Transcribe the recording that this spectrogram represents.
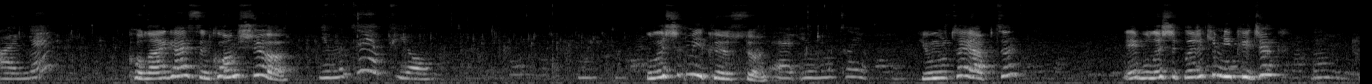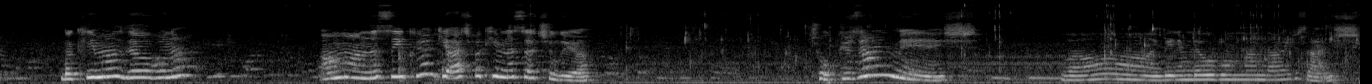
Anne Kolay gelsin komşu. yumurta yapıyor. Bulaşık mı yıkıyorsun? Ee, yumurta yapıyor. Yumurta yaptın. E bulaşıkları kim yıkayacak? Bakayım az lavabona. Aman nasıl yıkıyorsun ki? Aç bakayım nasıl açılıyor. Çok güzelmiş. Vay benim lavabomdan daha güzelmiş.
